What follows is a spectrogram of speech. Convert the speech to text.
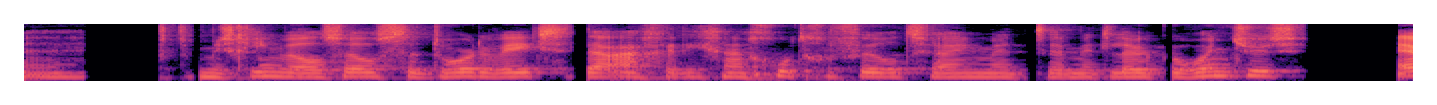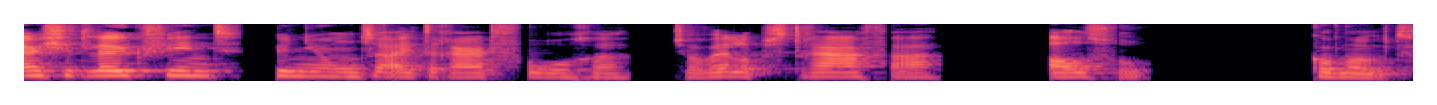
uh, misschien wel zelfs de doordeweekse dagen, die gaan goed gevuld zijn met, uh, met leuke rondjes. En als je het leuk vindt, kun je ons uiteraard volgen, zowel op Strava als op Komoot.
